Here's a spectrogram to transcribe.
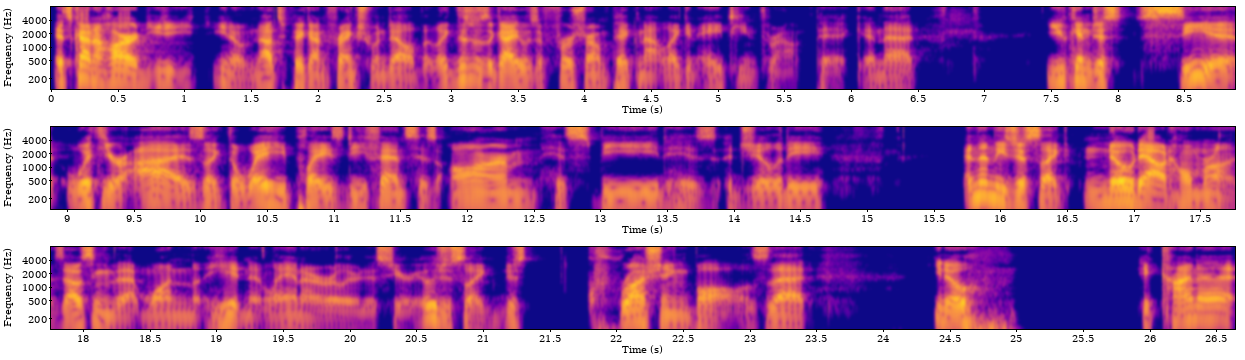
It's kind of hard, you, you, know, not to pick on Frank Schwindel, but like this was a guy who was a first round pick, not like an 18th round pick, and that you can just see it with your eyes, like the way he plays defense, his arm, his speed, his agility. And then these just like no doubt home runs. I was thinking that one he hit in Atlanta earlier this year. It was just like just crushing balls that, you know, it kind of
